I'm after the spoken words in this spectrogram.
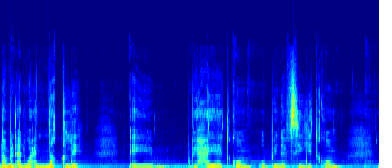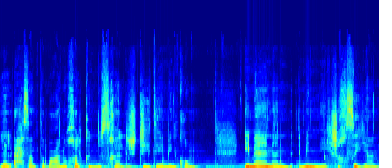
نوع من أنواع النقله آه، بحياتكم وبنفسيتكم. للأحسن طبعا وخلق النسخة الجديدة منكم. إيمانا مني شخصيا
